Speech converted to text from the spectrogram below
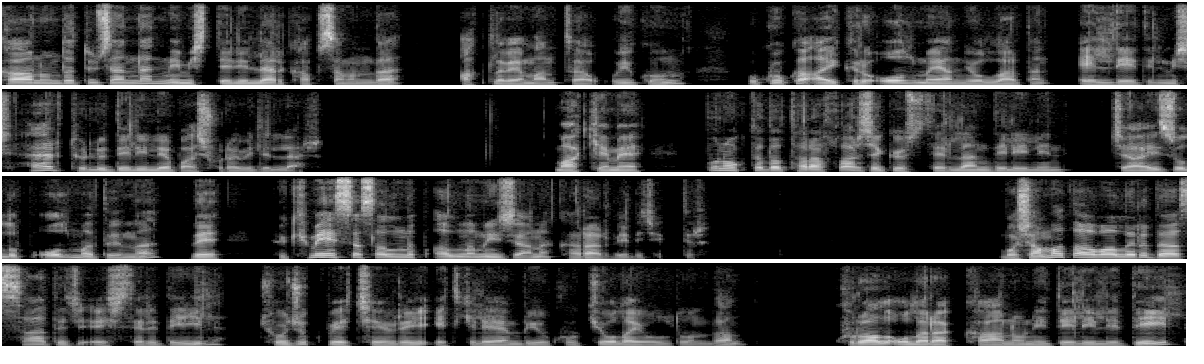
kanunda düzenlenmemiş deliller kapsamında akla ve mantığa uygun, hukuka aykırı olmayan yollardan elde edilmiş her türlü delile başvurabilirler. Mahkeme bu noktada taraflarca gösterilen delilin caiz olup olmadığına ve hükme esas alınıp alınamayacağına karar verecektir. Boşanma davaları da sadece eşleri değil, çocuk ve çevreyi etkileyen bir hukuki olay olduğundan, kural olarak kanuni delili değil,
